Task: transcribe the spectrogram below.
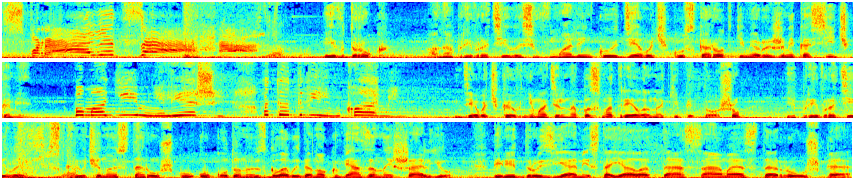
справится! И вдруг она превратилась в маленькую девочку с короткими рыжими косичками. Помоги мне, Леший, отодвинь камень. Девочка внимательно посмотрела на Кипитошу и превратилась в скрюченную старушку, укутанную с головы до ног вязаной шалью. Перед друзьями стояла та самая старушка,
